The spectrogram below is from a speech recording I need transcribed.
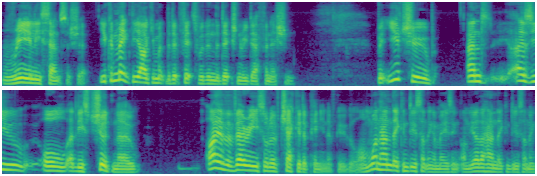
really censorship. You can make the argument that it fits within the dictionary definition. But YouTube, and as you all at least should know, I have a very sort of checkered opinion of Google. On one hand, they can do something amazing. On the other hand, they can do something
